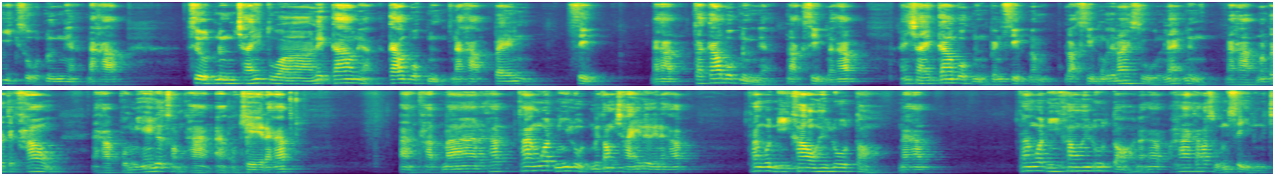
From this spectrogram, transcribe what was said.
อีกสูตรหนึ่งเนี่ยนะครับสูตรหนึ่งใช้ตัวเลขเก้าเนี่ยเก้าบวกหนึ่งนะครับ เป็นสิบนะครับ ถ้าเก้าบวกหนึ่งเนี่ยหลักสิบนะครับ ให้ใช้9บวก1เป็น 10 หลัก 10มันก็จะได้ 0 และ 1 นะครับ มันก็จะเข้านะครับ ผมมีให้เลือก 2 ทาง อะโอเคนะครับ อะถัดมานะครับ ถ้างวดนี้หลุดไม่ต้องใช้เลยนะครับ ถ้างวดนี้เข้าให้รูดต่อนะครับ ถ้างวดนี้เข้าให้รูดต่อนะครับ 5 9 0 4 1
